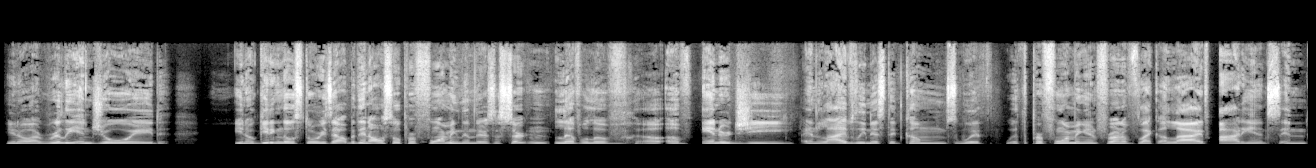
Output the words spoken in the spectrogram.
you know I really enjoyed you know, getting those stories out, but then also performing them. There's a certain level of uh, of energy and liveliness that comes with with performing in front of like a live audience and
